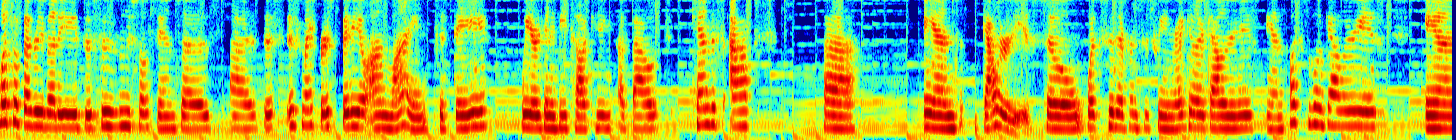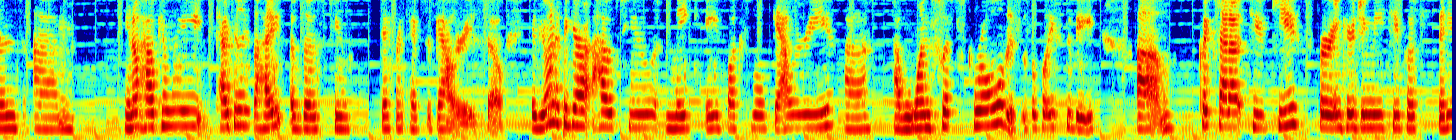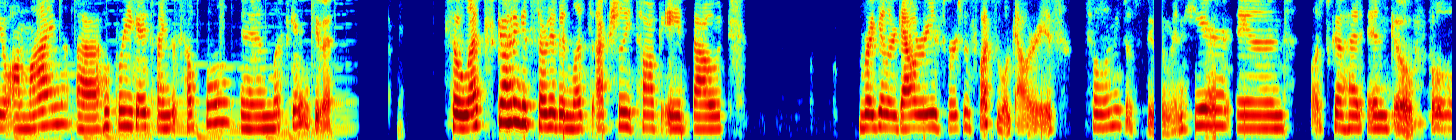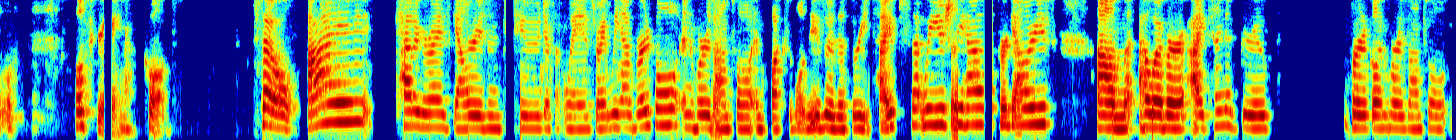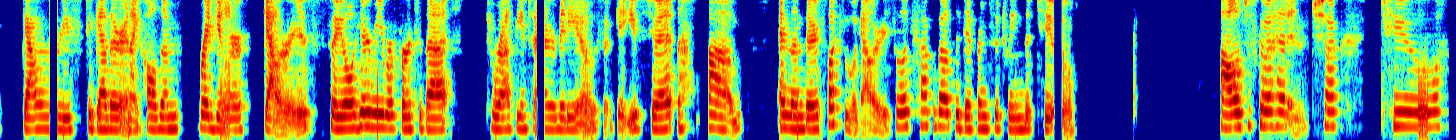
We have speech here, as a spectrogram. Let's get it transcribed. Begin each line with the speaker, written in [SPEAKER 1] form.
[SPEAKER 1] What's up, everybody? This is Michelle Sanchez. Uh, this is my first video online. Today, we are going to be talking about Canvas apps uh, and galleries. So, what's the difference between regular galleries and flexible galleries? And, um, you know, how can we calculate the height of those two different types of galleries? So, if you want to figure out how to make a flexible gallery, uh, have one swift scroll, this is the place to be. Um, quick shout out to Keith for encouraging me to post this video online. Uh, hopefully, you guys find this helpful, and let's get into it. So, let's go ahead and get started, and let's actually talk about regular galleries versus flexible galleries. So, let me just zoom in here, and let's go ahead and go full full screen. Cool. So I categorize galleries in two different ways, right? We have vertical and horizontal and flexible. These are the three types that we usually have for galleries. Um, however, I kind of group vertical and horizontal galleries together and I call them regular galleries. So you'll hear me refer to that throughout the entire video, so get used to it. Um, and then there's flexible galleries. So let's talk about the difference between the two. I'll just go ahead and chuck two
